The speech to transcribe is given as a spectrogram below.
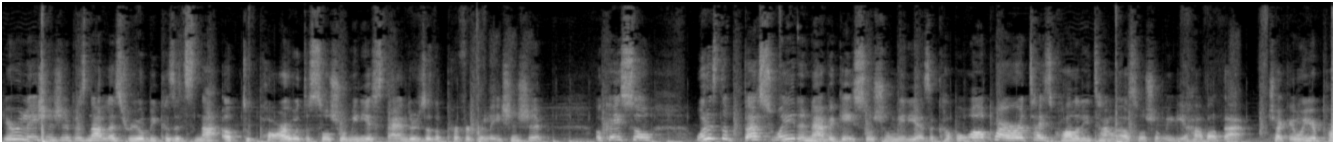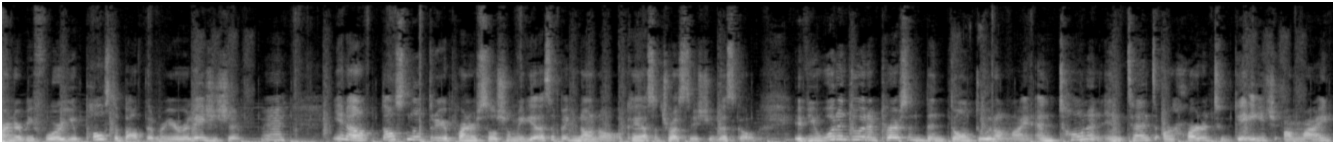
Your relationship is not less real because it's not up to par with the social media standards of the perfect relationship. Okay so what is the best way to navigate social media as a couple? Well, prioritize quality time without social media. How about that? Check in with your partner before you post about them or your relationship. Eh, you know, don't snoop through your partner's social media. That's a big no no, okay? That's a trust issue. Let's go. If you wouldn't do it in person, then don't do it online. And tone and intent are harder to gauge online.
